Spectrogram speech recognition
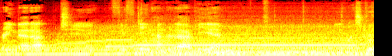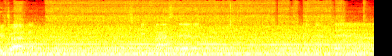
bring that up to 1500 RPM. Use my screwdriver. It's a bit faster. Bring that down.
